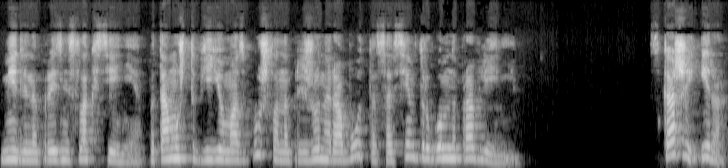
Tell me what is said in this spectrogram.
медленно произнесла Ксения, потому что в ее мозгу шла напряженная работа совсем в другом направлении. Скажи, Ира,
